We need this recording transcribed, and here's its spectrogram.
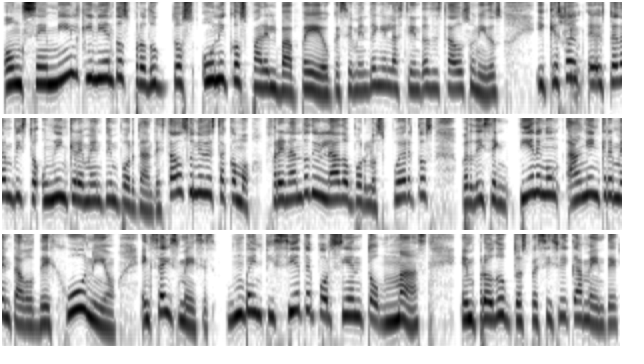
11.500 productos únicos para el vapeo que se venden en las tiendas de Estados Unidos y que esto, sí. eh, ustedes han visto un incremento importante. Estados Unidos está como frenando de un lado por los puertos, pero dicen, tienen un, han incrementado de junio en seis meses un 27% más en productos específicamente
